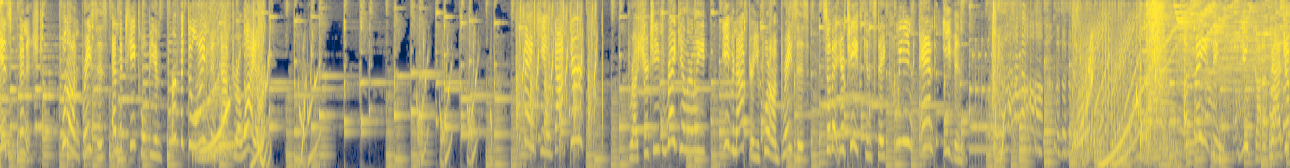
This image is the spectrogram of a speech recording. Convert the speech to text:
Is finished. Put on braces and the teeth will be in perfect alignment after a while. Thank you, Doctor. Brush your teeth regularly, even after you put on braces, so that your teeth can stay clean and even. Amazing! You've got a badge of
